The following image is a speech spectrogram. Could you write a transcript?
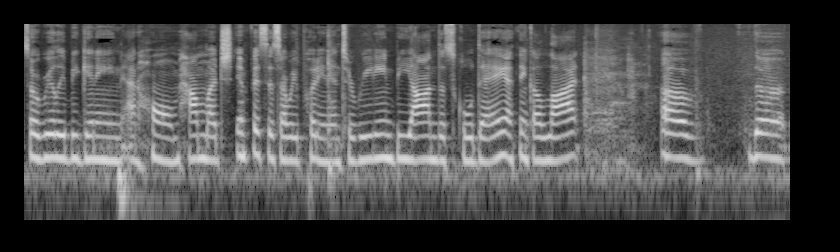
So really beginning at home, how much emphasis are we putting into reading beyond the school day? I think a lot of the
